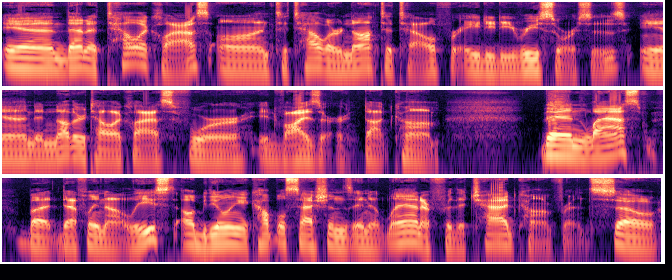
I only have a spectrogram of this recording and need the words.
and then a teleclass on to tell or not to tell for ADD resources, and another teleclass for advisor.com. Then, last but definitely not least, I'll be doing a couple sessions in Atlanta for the CHADD conference. So,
